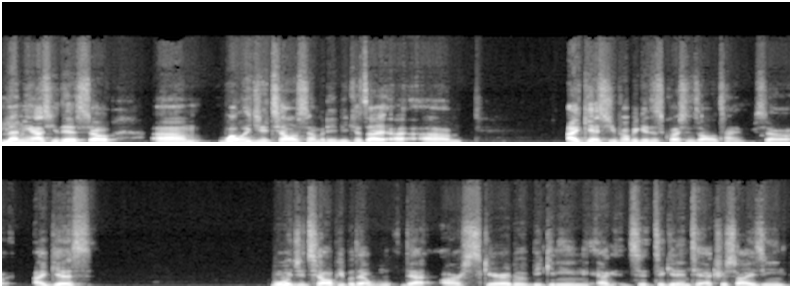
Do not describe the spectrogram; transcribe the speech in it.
let me ask you this. So, um, what would you tell somebody? Because I, I, um, I guess you probably get these questions all the time. So I guess what would you tell people that that are scared of beginning to, to get into exercising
